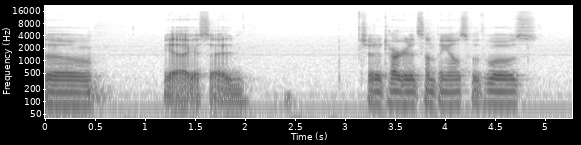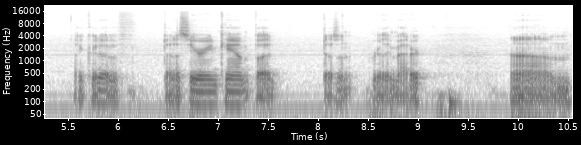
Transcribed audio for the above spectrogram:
So, yeah, I guess I should have targeted something else with woes. I could have done Assyrian camp, but doesn't really matter. Um,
